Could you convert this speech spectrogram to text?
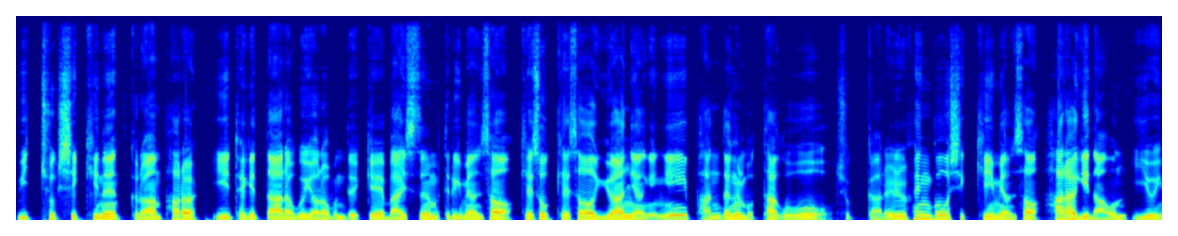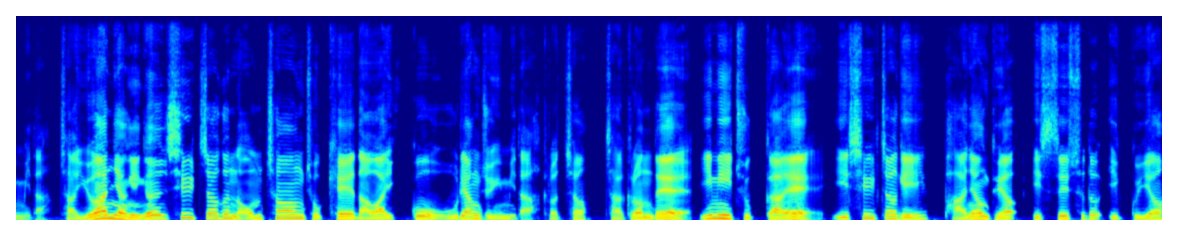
위축시키는 그러한 8월이 되겠다라고 여러분들께 말씀드리면서 계속해서 유한양행이 반등을 못하고 주가를 횡보시키면서 하락이 나온 이유입니다. 자, 유한양행은 실적은 엄청 좋게 나와 있고 우량주입니다. 그렇죠? 자, 그런데 이미 주가에 이 실적이 반영되어 있을 수도 있고요.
